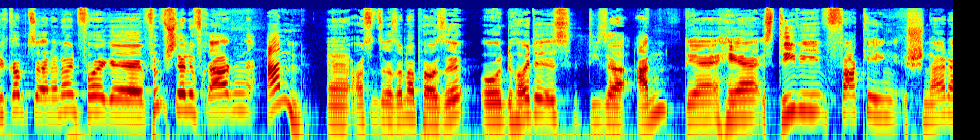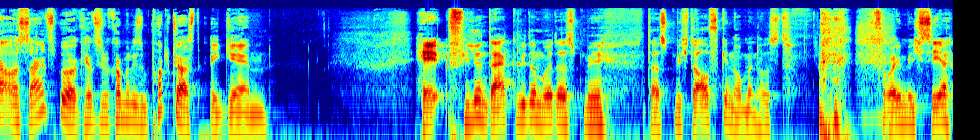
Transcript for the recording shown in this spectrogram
willkommen zu einer neuen Folge 5 Stelle Fragen an äh, aus unserer Sommerpause. Und heute ist dieser an der Herr Stevie fucking Schneider aus Salzburg. Herzlich willkommen in diesem Podcast again. Hey, vielen Dank wieder mal, dass du mich, dass du mich da aufgenommen hast. Freue mich sehr.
